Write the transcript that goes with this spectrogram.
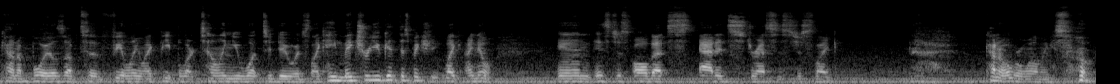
kind of boils up to feeling like people are telling you what to do. It's like hey make sure you get this make sure you, like i know. And it's just all that added stress is just like kind of overwhelming. So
